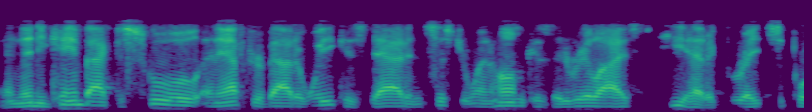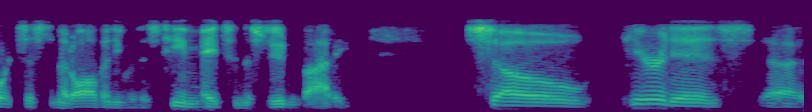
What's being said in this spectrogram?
And then he came back to school, and after about a week, his dad and sister went home because they realized he had a great support system at Albany with his teammates in the student body. So here it is. Uh,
